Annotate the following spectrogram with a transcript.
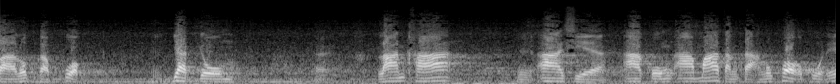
ปารบกับพวกญาติโยมร้านค้าอาเซีย อากงอาม้าต่างๆหลวงพ่อก็พูดเอ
